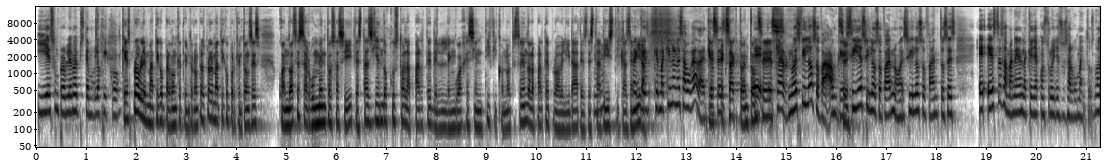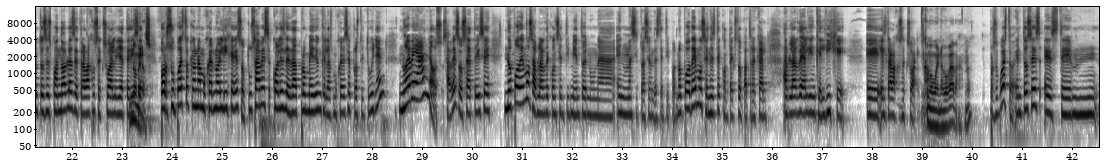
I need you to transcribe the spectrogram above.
y es un problema epistemológico. Que es problemático, perdón que te interrumpa, es problemático porque entonces cuando haces argumentos así, te estás yendo justo a la parte del lenguaje científico, ¿no? Te estás yendo a la parte de probabilidades, de estadísticas, de mira. Que, que McKinnon es abogada. Entonces, exacto, entonces. Eh, claro, no es filósofa, aunque sí es filósofa, no es filósofa. Entonces esta es la manera en la que ella construye sus argumentos, ¿no? Entonces, cuando hablas de trabajo sexual, ella te dice, por supuesto que una mujer no elige eso. ¿Tú sabes cuál es la edad promedio en que las mujeres se prostituyen? Nueve años, ¿sabes? O sea, te dice, no podemos hablar de consentimiento en una, en una situación de este tipo. No podemos, en este contexto patriarcal, hablar de alguien que elige eh, el trabajo sexual. Como buena abogada, ¿no? Por supuesto. Entonces, este, mm,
